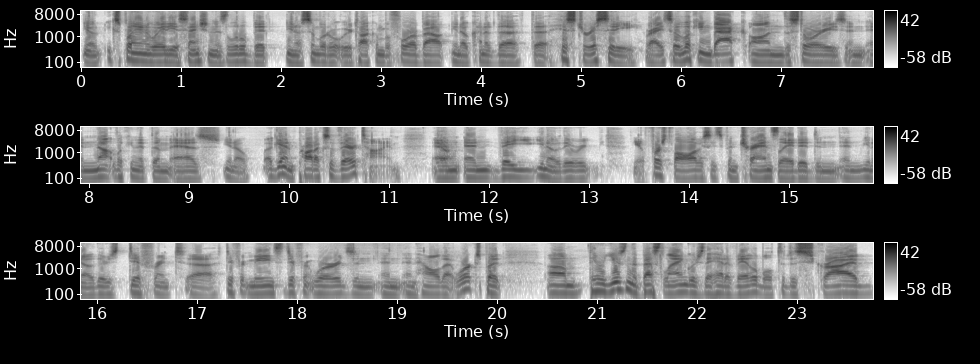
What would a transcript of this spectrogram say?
you know, explaining away the ascension is a little bit, you know, similar to what we were talking before about, you know, kind of the the historicity, right? So looking back on the stories and, and not looking at them as, you know, again, products of their time, and Yeah. and they, you know, they were, you know, first of all, obviously it's been translated, and and you know, there's different uh, different meanings different words, and and and how all that works, but. Um, they were using the best language they had available to describe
